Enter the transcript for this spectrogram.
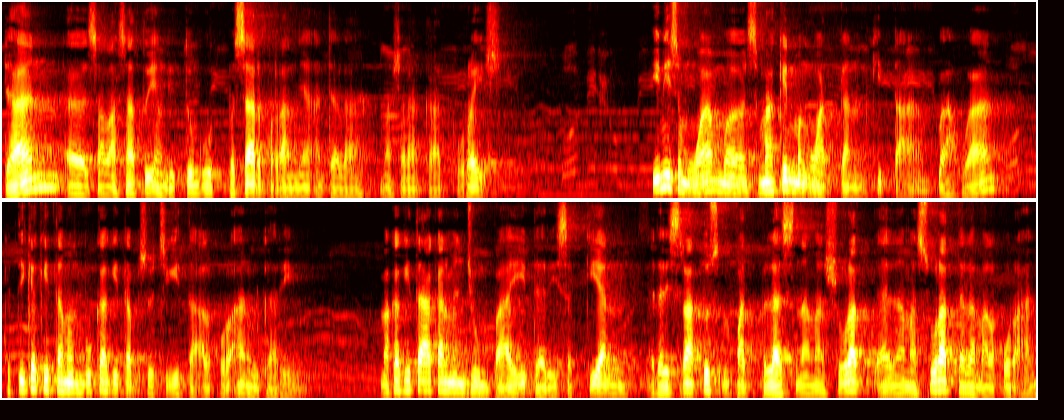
dan eh, salah satu yang ditunggu besar perannya adalah masyarakat Quraisy. Ini semua semakin menguatkan kita bahwa ketika kita membuka kitab suci kita Al-Qur'anul Karim, maka kita akan menjumpai dari sekian dari 114 nama surat eh, nama surat dalam Al-Qur'an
